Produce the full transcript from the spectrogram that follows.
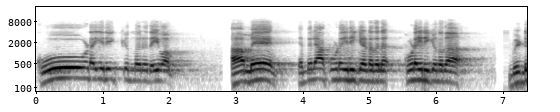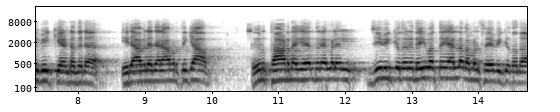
കൂടെ ഇരിക്കുന്ന ഒരു ദൈവം. ആ മേൻ എന്തിനാ കൂടെ ഇരിക്കേണ്ടതിന്? കൂടെ ഇരിക്കുന്നത് വിടുവിക്കേണ്ടതിന്. ഈ രാവിലെ ഞാൻ ആവർത്തിക്കാം. തീർത്ഥാടന കേന്ദ്രങ്ങളിൽ ജീവിക്കുന്ന ഒരു ദൈവത്തെ അല്ല നമ്മൾ സേവിക്കുന്നത്.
